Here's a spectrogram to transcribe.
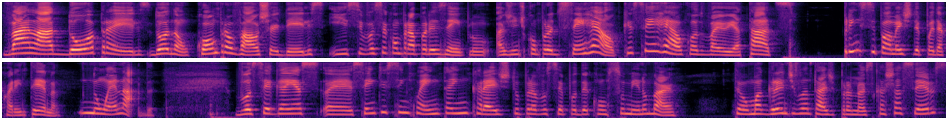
Vai lá, doa para eles. Doa não, compra o voucher deles. E se você comprar, por exemplo, a gente comprou de 100 real. Porque 100 real quando vai eu e a Tats, principalmente depois da quarentena, não é nada. Você ganha é, 150 em crédito para você poder consumir no bar. Então, uma grande vantagem para nós cachaceiros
